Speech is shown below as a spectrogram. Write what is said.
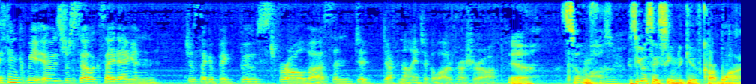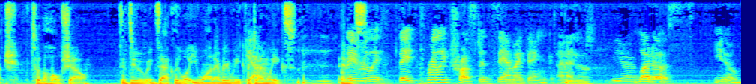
I think we it was just so exciting and just like a big boost for all of us, and did definitely took a lot of pressure off. Yeah, It's so Mm-hmm. awesome. Because USA seemed to give carte blanche to the whole show to do exactly what you want every week for Yeah. 10 weeks. And They it's, really they really trusted Sam, I think, and Yeah. let us, you know,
